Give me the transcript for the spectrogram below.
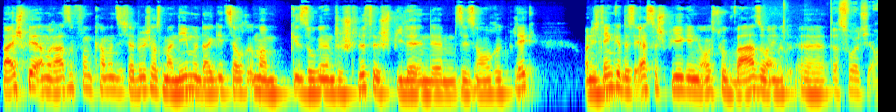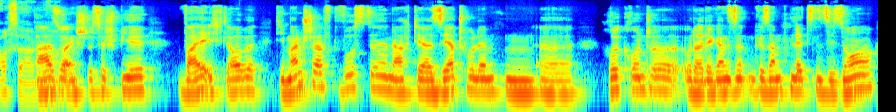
Beispiel am Rasenfunk kann man sich ja durchaus mal nehmen und da geht es ja auch immer um sogenannte Schlüsselspiele in dem Saisonrückblick. Und ich denke, das erste Spiel gegen Augsburg war so ein, äh, Das wollte ich auch sagen. war ja. so ein Schlüsselspiel, weil ich glaube, die Mannschaft wusste nach der sehr turbulenten äh, Rückrunde oder der ganzen gesamten letzten Saison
